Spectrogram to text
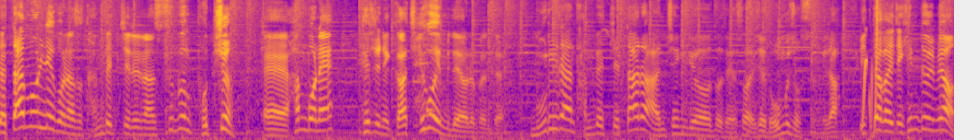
자, 땀 흘리고 나서 단백질이랑 수분 보충 예, 한 번에 해주니까 최고입니다, 여러분들. 물이랑 단백질 따로 안 챙겨도 돼서 이제 너무 좋습니다. 이따가 이제 힘들면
